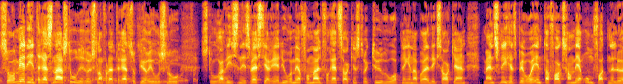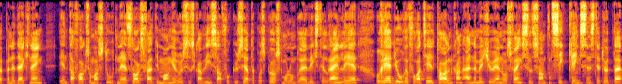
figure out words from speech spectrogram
Så medieinteressen er stor i Russland for dette rettsoppgjøret i Oslo. Storavisen Isvestia redegjorde mer formelt for rettssakens struktur ved åpningen av Breivik-saken, mens nyhetsbyrået Interfax har mer omfattende løpende dekning. Interfax, som har stort nedslagsfelt i mange russiske aviser, fokuserte på spørsmål om Breiviks tilregnelighet, og redegjorde for at tiltalen kan ende med 21 års fengsel samt sikringsinstituttet.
